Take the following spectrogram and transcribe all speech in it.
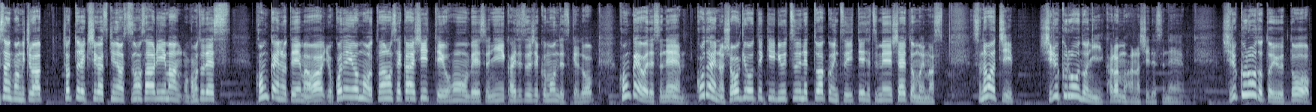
さんこんにちは。ちょっと歴史が好きな質問サーリーマン岡本です。今回のテーマは横で読む大人の世界史っていう本をベースに解説していくもんですけど今回はですね古代の商業的流通ネットワークについて説明したいと思います。すなわちシルクロードに絡む話ですね。シルクロードというと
